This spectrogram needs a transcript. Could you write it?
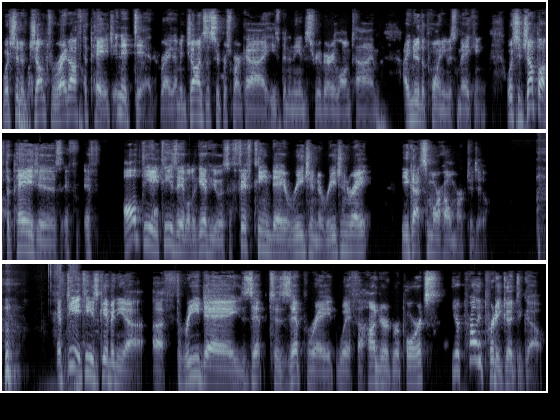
what should have jumped right off the page, and it did, right? I mean, John's a super smart guy. He's been in the industry a very long time. I knew the point he was making. What should jump off the page is if if all DAT is able to give you is a 15 day region to region rate. You got some more homework to do. if DAT is giving you a, a three day zip to zip rate with 100 reports, you're probably pretty good to go.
